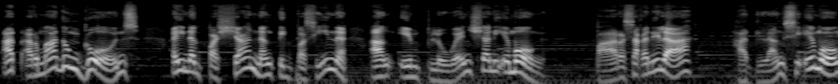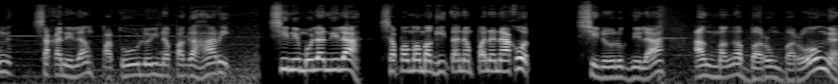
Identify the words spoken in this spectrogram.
at armadong goons ay nagpasya ng tigpasin ang impluensya ni Emong. Para sa kanila, hadlang si Emong sa kanilang patuloy na paghahari. Sinimulan nila sa pamamagitan ng pananakot. Sinunog nila ang mga barong-barong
